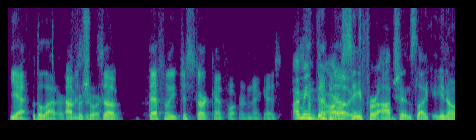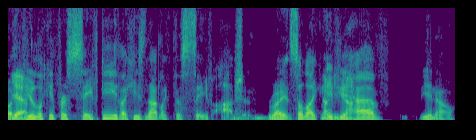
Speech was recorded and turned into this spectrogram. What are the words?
Yeah, the latter for sure. So definitely just start Kenneth Walker tonight, guys. I mean, there are it's- safer options. Like, you know, Yeah. if you're looking for safety, like he's not like the safe option, right? So, like, No, if you not. have, you know,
